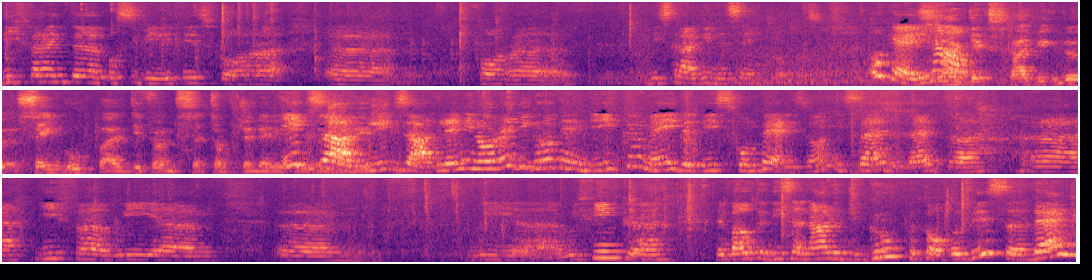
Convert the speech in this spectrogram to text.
different uh, possibilities for, uh, for describing the same topos. Okay, it's now... like describing the same group by different sets of generated Exactly, exactly. I mean, already Grothendieck made this comparison. He said that if we um, um, we, uh, we think uh, about this analogy group toposes, uh, then,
